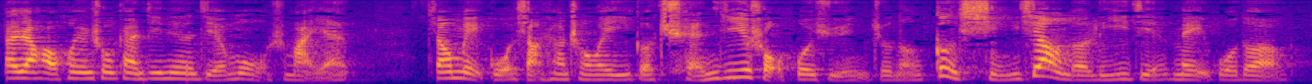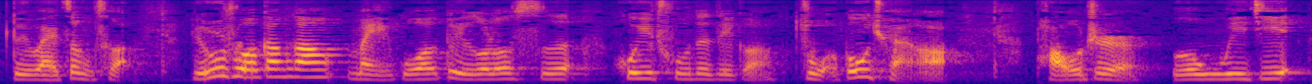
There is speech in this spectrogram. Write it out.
大家好，欢迎收看今天的节目，我是马岩。将美国想象成为一个拳击手，或许你就能更形象地理解美国的对外政策。比如说，刚刚美国对俄罗斯挥出的这个左勾拳啊，炮制俄乌危机，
